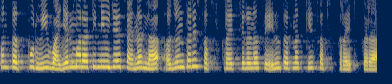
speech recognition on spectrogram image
पण तत्पूर्वी वायन मराठी न्यूज या चॅनलला अजून तरी सबस्क्राईब केलं नसेल तर नक्की सबस्क्राईब करा.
